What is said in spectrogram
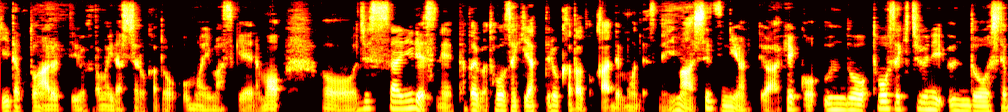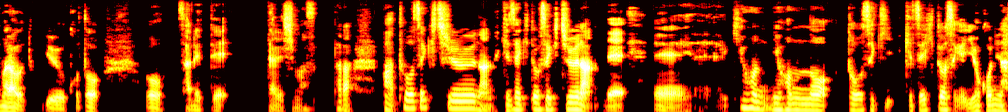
聞いたことがあるっていう方もいらっしゃるかと思いますけれども、実際にですね、例えば透析やってる方とかでもですね、今は施設によっては結構運動、透析中に運動してもらうということをされていたりします。ただ、まあ、透析中なんで、血液透析中なんで、えー基本日本の透析、血液透析が横になっ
